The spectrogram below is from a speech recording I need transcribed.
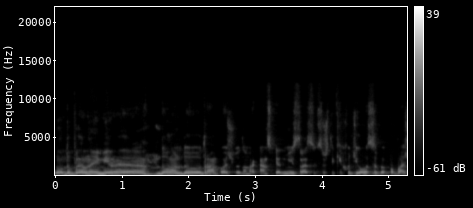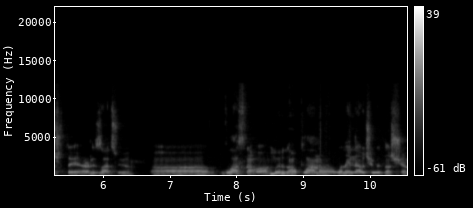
Ну, до певної міри Дональду Трампу, очевидно, американській адміністрації все ж таки хотілося би побачити реалізацію е, власного мирного плану. Вони не очевидно, що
